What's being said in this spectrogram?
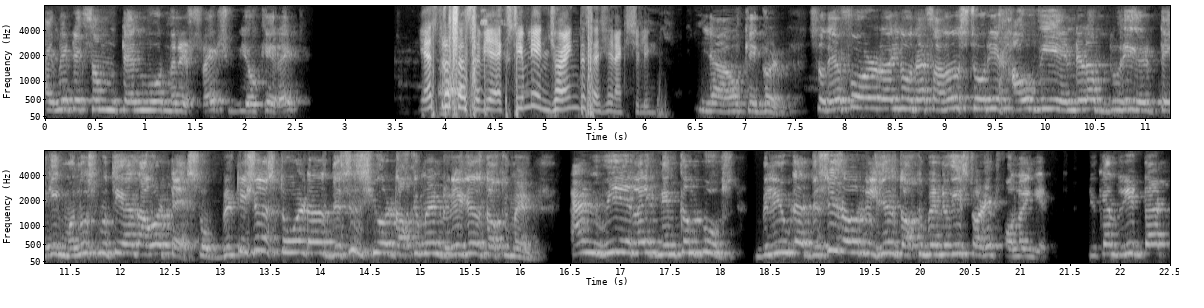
I may take some 10 more minutes, right? Should be okay, right? Yes, Professor. We are extremely enjoying the session, actually. Yeah, okay, good. So therefore, uh, you know, that's another story how we ended up doing uh, taking Manusmriti as our text. So Britishers told us this is your document, religious document. And we, like nincompoops, believed that this is our religious document. We started following it. You can read that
